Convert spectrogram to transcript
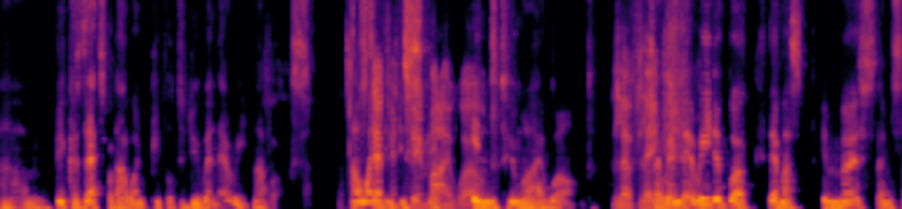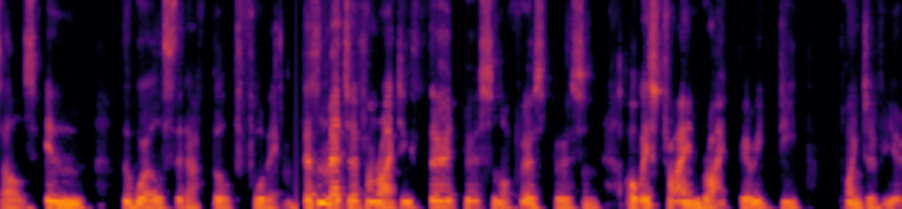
um, because that's what I want people to do when they read my books. I step want them to step my world. into my world. Lovely. So when they read a book, they must immerse themselves in the worlds that I've built for them. Doesn't matter if I'm writing third person or first person, I always try and write very deep point of view.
